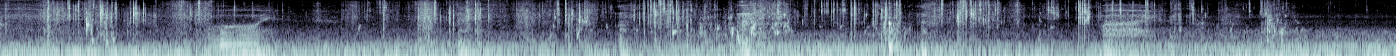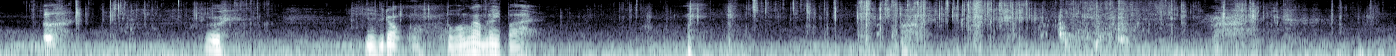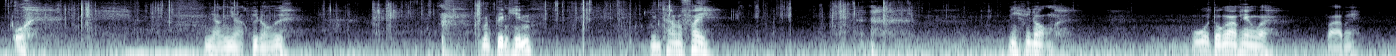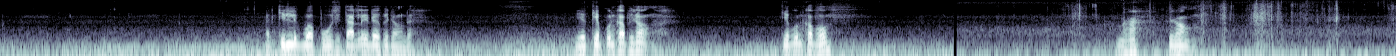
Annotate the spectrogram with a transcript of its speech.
โอ้ยนี่พี่น้องตัวงามเลยป่าโอ้ย อย่างยากพี่น้องเอ้ยมันเป็นหินหินทางรถไฟ นี่พี่น้อง โอ้ตัวงามแห้งว่ะป่าไหมอันกินลึกบ่ปูสิตัดเลยเด้อพี่น้องเด้อเดี๋ยวเก็บก่อนครับพี่น้อง เก็บก่อนครับผมนะพี่น้อง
